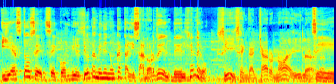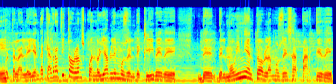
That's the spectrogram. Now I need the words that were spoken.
Y esto se, se convirtió también en un catalizador del, del género. Sí, se engancharon, ¿no? Ahí la, sí. la, la, leyenda, que al ratito hablamos, cuando ya hablemos del declive de, de, del movimiento, hablamos de esa parte de,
